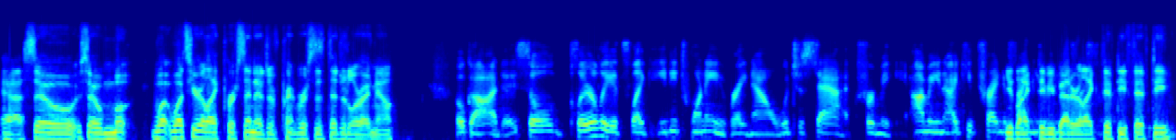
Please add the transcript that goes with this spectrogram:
Yeah. So so mo- what what's your like percentage of print versus digital right now? Oh god. Eh, so clearly it's like 80 20 right now which is sad for me. I mean i keep trying to you'd like to be better like 50 50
